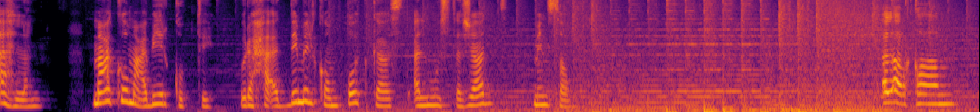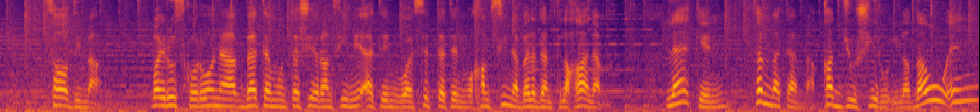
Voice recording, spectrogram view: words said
أهلا. معكم عبير قبطي ورح أقدم لكم بودكاست المستجد من صوت. الأرقام صادمة. فيروس كورونا بات منتشرا في 156 بلدا في العالم. لكن ثمة ما قد يشير إلى ضوء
